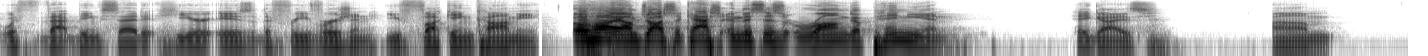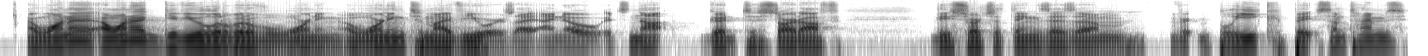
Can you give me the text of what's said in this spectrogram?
With that being said, here is the free version. You fucking commie. Oh, hi, I'm Josh Cash, and this is Wrong Opinion. Hey, guys. Um, I want to I want to give you a little bit of a warning, a warning to my viewers. I, I know it's not good to start off these sorts of things as um bleak, but sometimes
